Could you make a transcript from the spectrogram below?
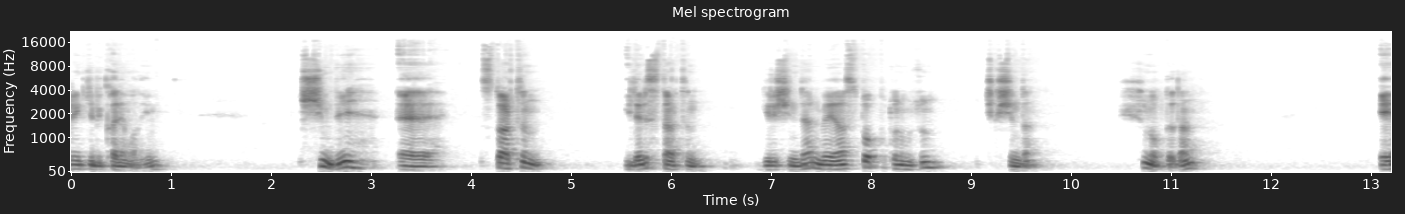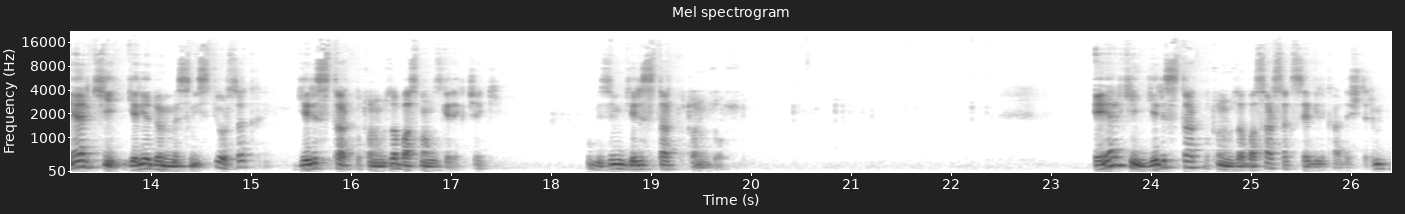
Renkli bir kalem alayım. Şimdi e, startın, ileri startın girişinden veya stop butonumuzun çıkışından şu noktadan eğer ki geriye dönmesini istiyorsak geri start butonumuza basmamız gerekecek. Bu bizim geri start butonumuz olsun. Eğer ki geri start butonumuza basarsak sevgili kardeşlerim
